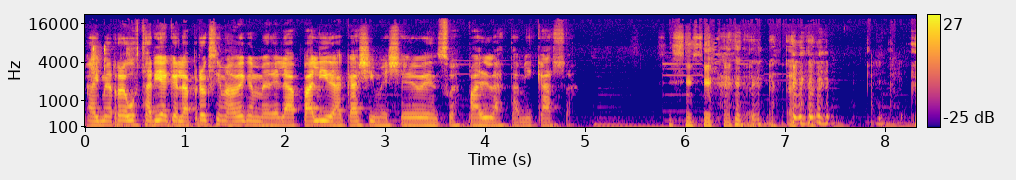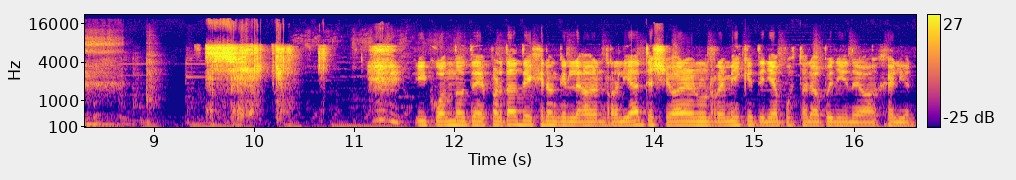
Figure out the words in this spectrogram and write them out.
Ay, me re gustaría que la próxima vez que me dé la pálida Kashi me lleve en su espalda hasta mi casa. y cuando te despertaste te dijeron que en, la- en realidad te llevaran un remix que tenía puesto la opening de Evangelion.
